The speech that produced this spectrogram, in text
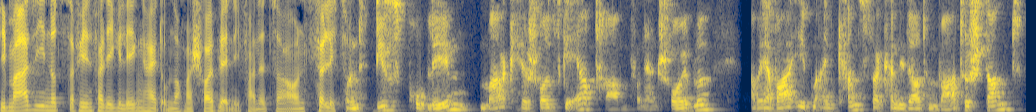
Die Masi nutzt auf jeden Fall die Gelegenheit, um nochmal Schäuble in die Pfanne zu hauen. Völlig zu. Und dieses Problem mag Herr Scholz geerbt haben von Herrn Schäuble, aber er war eben ein Kanzlerkandidat im Wartestand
